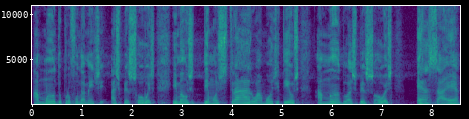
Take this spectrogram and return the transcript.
amando profundamente as pessoas. Irmãos, demonstrar o amor de Deus, amando as pessoas, essa é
